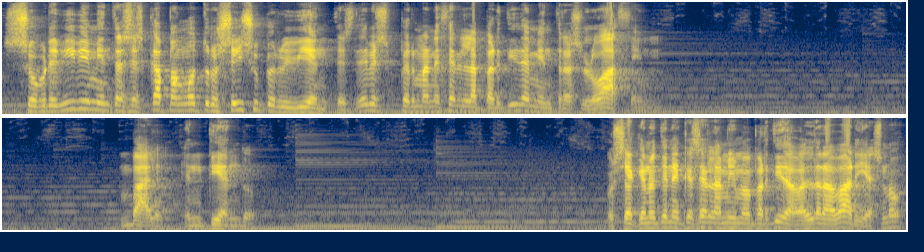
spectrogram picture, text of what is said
Sobrevive mientras escapan otros seis supervivientes. Debes permanecer en la partida mientras lo hacen. Vale, entiendo. O sea que no tiene que ser la misma partida, valdrá varias, ¿no?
